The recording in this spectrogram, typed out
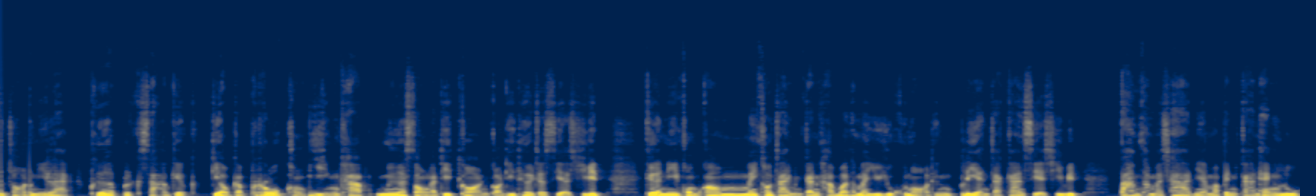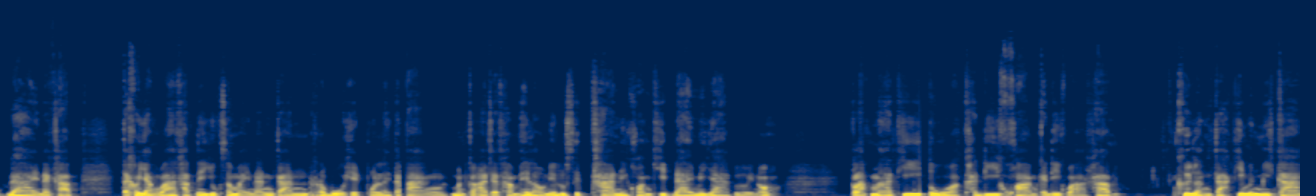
รจอร์คนนี้แหละ เพื่อปรึกษาเกี่ยวเกี่ยวกับโรคของผู้หญิงครับ เมื่อ 2 อาทิตย์ก่อนก่อนที่เธอจะเสียชีวิต คืออันนี้ผมก็ไม่เข้าใจเหมือนกันครับ ว่าทำไมอยู่ๆคุณหมอถึงเปลี่ยนจากการเสียชีวิตตามธรรมชาติเนี่ยมาเป็นการแท้งลูกได้นะครับ แต่ก็อย่างว่าครับในยุคสมัยนั้น การระบุเหตุผลอะไรต่างๆ มันก็อาจจะทำให้เราเนี่ยรู้สึกค้านในความคิดได้ไม่ยากเลยเนาะกลับมาที่ตัวคดีความกันดีกว่าครับ คือหลังจากที่มันมีการ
